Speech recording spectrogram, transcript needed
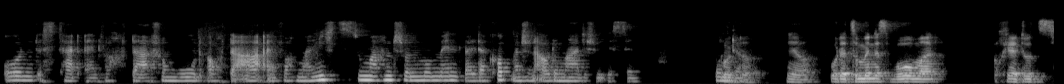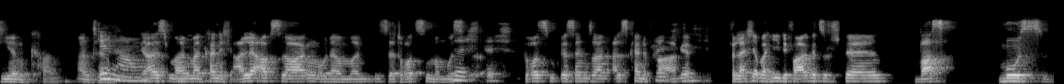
und es tat einfach da schon gut, auch da einfach mal nichts zu machen, schon einen Moment, weil da kommt man schon automatisch ein bisschen runter. Ja, oder zumindest, wo man reduzieren kann. Genau. Ja, ich meine, man kann nicht alle absagen oder man ist ja trotzdem, man muss Richtig. trotzdem präsent sein, alles keine Frage. Richtig. Vielleicht aber hier die Frage zu stellen, was muss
